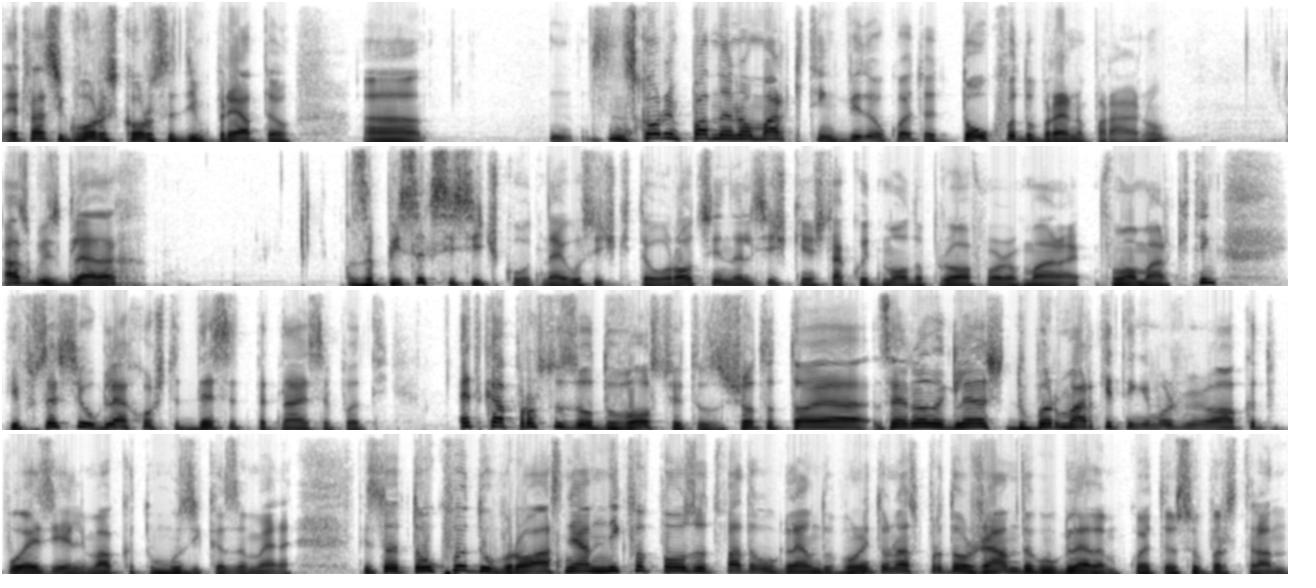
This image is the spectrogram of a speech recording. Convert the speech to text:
е, това си говорих скоро с един приятел. А, скоро им падна едно маркетинг видео, което е толкова добре направено. Аз го изгледах, записах си всичко от него, всичките уроци, нали, всички неща, които мога да пробвам в моя маркетинг и после си го гледах още 10-15 пъти. Е така просто за удоволствието, защото той е, за едно да гледаш добър маркетинг е може би малко като поезия или малко като музика за мен. Той е толкова добро, аз нямам никаква полза от това да го гледам допълнително, аз продължавам да го гледам, което е супер странно.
